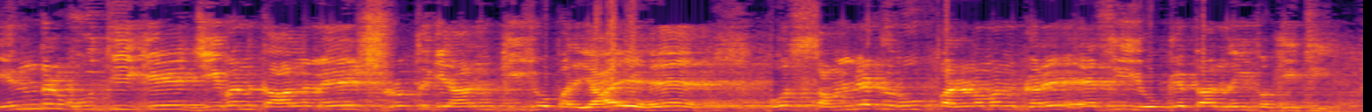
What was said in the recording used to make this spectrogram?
इंद्रभूति के जीवन काल में श्रुत ज्ञान की जो पर्याय है, वो सम्यक रूप परिणमन करे ऐसी योग्यता नहीं पकी थी।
